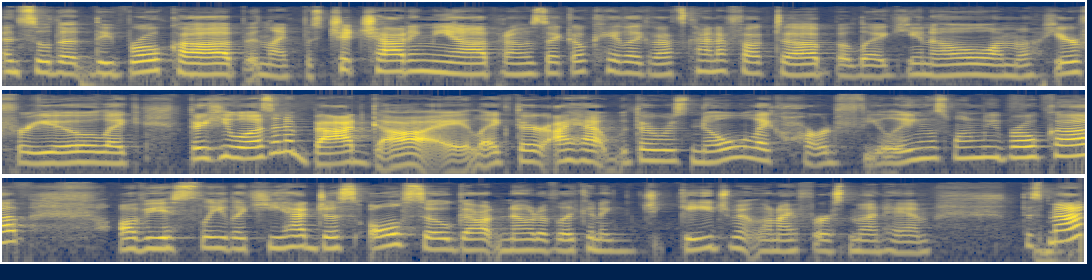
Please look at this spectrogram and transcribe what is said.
And so that they broke up and like was chit-chatting me up. And i was like okay like that's kind of fucked up but like you know i'm here for you. Like there he wasn't a bad guy. Like there i had there was no like hard feelings when we broke up. Obviously like he had just also gotten out of like an engagement when i first met him. This man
